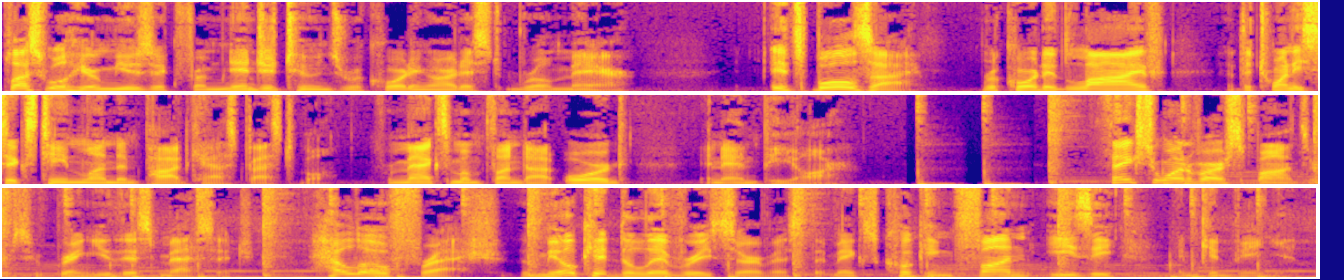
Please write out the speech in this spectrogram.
Plus, we'll hear music from Ninja Tunes recording artist Romare. It's Bullseye, recorded live at the 2016 London Podcast Festival from MaximumFun.org and NPR. Thanks to one of our sponsors who bring you this message HelloFresh, the meal kit delivery service that makes cooking fun, easy, and convenient.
